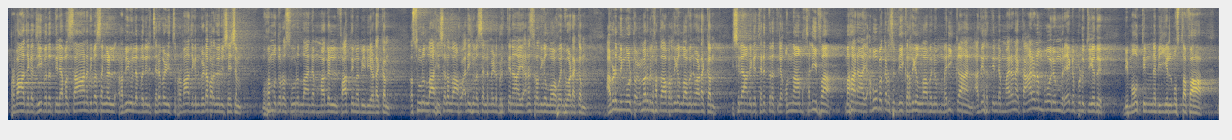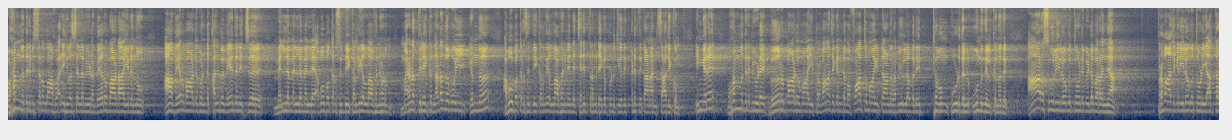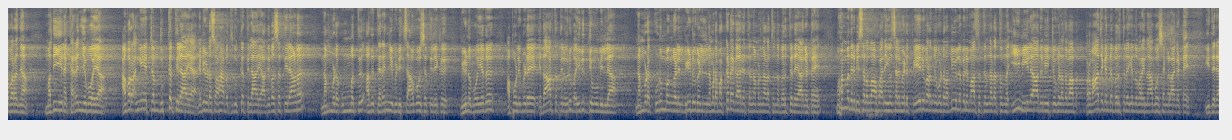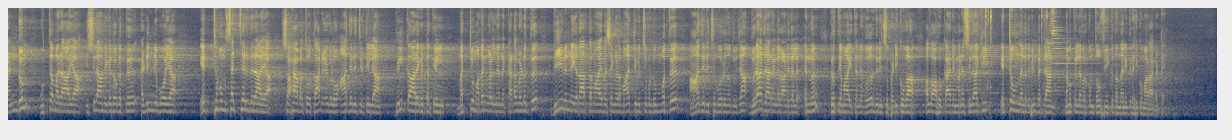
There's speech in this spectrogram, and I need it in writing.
പ്രവാചക ജീവിതത്തിലെ അവസാന ദിവസങ്ങൾ റബിയുല്ലവലിൽ ചെലവഴിച്ച് പ്രവാചകൻ വിട പറഞ്ഞതിനു ശേഷം മുഹമ്മദ് റസൂലുള്ളാന്റെ മകൾ ഫാത്തിമ ബീവി അടക്കം. റസൂലുള്ളാഹി സലാഹു അലഹി വസല്ലമയുടെ ഭൃത്യനായ അനസ് റളിയല്ലാഹു അൻഹു അടക്കം അവിടെ നിങ്ങോട്ട് ഉമർ ബിൻ ഖത്താബ് റതി അൻഹു അടക്കം ഇസ്ലാമിക ചരിത്രത്തിലെ ഒന്നാം ഖലീഫ മഹാനായ അബൂബക്കർ സിദ്ദീഖ് റളിയല്ലാഹു അൻഹു മരിക്കാൻ അദ്ദേഹത്തിന്റെ മരണ കാരണം പോലും രേഖപ്പെടുത്തിയത് ബിമൗത്തിൻ നബിയിൽ മുസ്തഫ. മുഹമ്മദ് നബി സല്ലല്ലാഹു അലഹി വസല്ലമയുടെ വേർപാടായിരുന്നു. ആ വേർപാട് കൊണ്ട് കൽബ് വേദനിച്ച് മെല്ലെ മെല്ലെ മെല്ലെ അബൂബക്കർ സിദ്ദീഖ് റളി അള്ളാഹുവിനോടും മരണത്തിലേക്ക് നടന്നുപോയി എന്ന് അബൂബക്കർ സിദ്ദീഖ് റളി അള്ളാഹുവിന്റെ ചരിത്രം രേഖപ്പെടുത്തി എടുത്തു കാണാൻ സാധിക്കും. ഇങ്ങനെ മുഹമ്മദ് നബിയുടെ വേർപാടുമായി പ്രവാചകന്റെ വഫാത്തുമായിട്ടാണ് റബിയുൽ അവൽ ഏറ്റവും കൂടുതൽ ഊന്നു നിൽക്കുന്നത്. ആ റസൂൽ ഈ ലോകത്തോട് വിട പറഞ്ഞ പ്രവാചകൻ ഈ ലോകത്തോട് യാത്ര പറഞ്ഞ മദീന കരഞ്ഞുപോയ അവർ അങ്ങേയറ്റം ദുഃഖത്തിലായ നബിയുടെ സ്വഹാബത്ത് ദുഃഖത്തിലായ ആ ദിവസത്തിലാണ് നമ്മുടെ ഉമ്മത്ത് അത് തെരഞ്ഞു പിടിച്ച് ആഘോഷത്തിലേക്ക് വീണുപോയത് അപ്പോൾ ഇവിടെ യഥാർത്ഥത്തിൽ ഒരു വൈരുദ്ധ്യവുമില്ല. നമ്മുടെ കുടുംബങ്ങളിൽ വീടുകളിൽ നമ്മുടെ മക്കളുടെ കാര്യത്തിൽ നമ്മൾ നടത്തുന്ന ബർത്ത്ഡേ ആകട്ടെ. മുഹമ്മദ് നബി സല്ലല്ലാഹു അലൈഹി വസ്ലമയുടെ പേര് പറഞ്ഞുകൊണ്ട് അവൽ മാസത്തിൽ നടത്തുന്ന ഈ മീലാദ് മീറ്റുകൾ അഥവാ പ്രവാചകന്റെ ബർത്ത്ഡേ എന്ന് പറയുന്ന ആഘോഷങ്ങളാകട്ടെ. ഇത് രണ്ടും ഉത്തമരായ ഇസ്ലാമിക ലോകത്ത് കഴിഞ്ഞുപോയ ഏറ്റവും സച്ചരിതരായ സ്വഹാബത്തോ താപിഴകളോ ആചരിച്ചിട്ടില്ല. പിൽക്കാലഘട്ടത്തിൽ മറ്റു മതങ്ങളിൽ നിന്ന് കടമെടുത്ത് ദീനിന്റെ യഥാർത്ഥമായ വശങ്ങൾ മാറ്റിവെച്ചുകൊണ്ട് ഉമ്മത്ത് ആചരിച്ചു പോരുന്ന ദുരാ ദുരാചാരങ്ങളാണിത് എന്ന് കൃത്യമായി തന്നെ വേർതിരിച്ച് പഠിക്കുക. അള്ളാഹു കാര്യം മനസ്സിലാക്കി ഏറ്റവും നല്ലത് പിൻപറ്റാൻ നമുക്കെല്ലാവർക്കും തൗഫീക്ക് തന്ന് അനുഗ്രഹിക്കുമാറാകട്ടെ.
